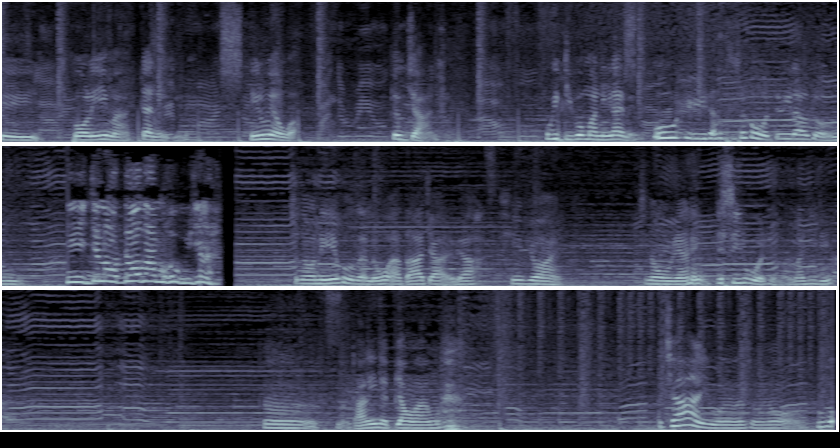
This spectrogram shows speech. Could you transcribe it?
K ပေါ်လေးမှာတက်နေပြီ။နေလို့မရဘူးကပြုတ်ကြတယ်။ Okay ဒီပေါ်မှာနေလိုက်မယ်။ Okay ဒါစကောတွေးလောက်တော့ဘူး။ဒီကျွန်တော်တော့သားမဟုတ်ဘူးရှင်လား။ကျွန်တော်နေရပုံစံလုံးဝအသားကြတယ်ဗျာ။ရှင်းပြောရရင်ကျွန်တော်ရန်ပစ္စည်းလိုဝယ်တယ်မမကြီးလေ။အင်းဒါလေးနဲ့ပြောင်းလာအောင်။တခြားအရာဆိုတော့ခုက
